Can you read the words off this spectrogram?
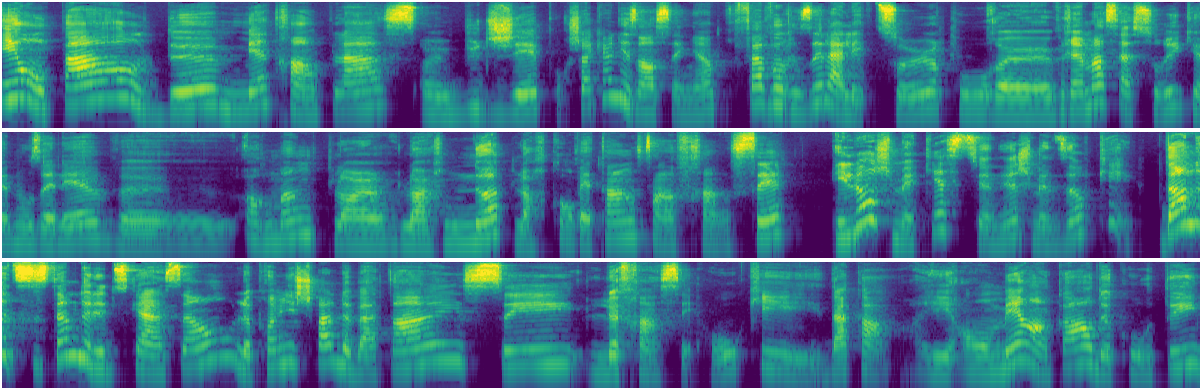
Et on parle de mettre en place un budget pour chacun des enseignants pour favoriser la lecture, pour euh, vraiment s'assurer que nos élèves euh, augmentent leurs leur notes, leurs compétences en français et là, je me questionnais, je me disais, OK, dans notre système de l'éducation, le premier cheval de bataille, c'est le français. OK, d'accord. Et on met encore de côté,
